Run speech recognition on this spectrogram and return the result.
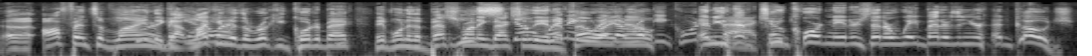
uh, offensive line. Sure, they got lucky with a rookie quarterback. They have one of the best He's running backs in the winning NFL right now. And you have two Like- coordinators that are way better than your head coach.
